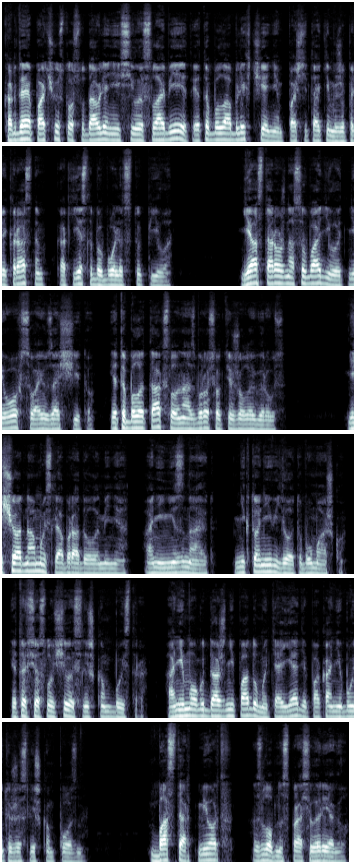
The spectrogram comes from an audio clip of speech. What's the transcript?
Когда я почувствовал, что давление силы слабеет, это было облегчением, почти таким же прекрасным, как если бы боль отступила. Я осторожно освободил от него в свою защиту. Это было так, словно сбросил тяжелый груз. Еще одна мысль обрадовала меня. Они не знают. Никто не видел эту бумажку. Это все случилось слишком быстро. Они могут даже не подумать о яде, пока не будет уже слишком поздно. «Бастард мертв?» — злобно спросил Регал.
